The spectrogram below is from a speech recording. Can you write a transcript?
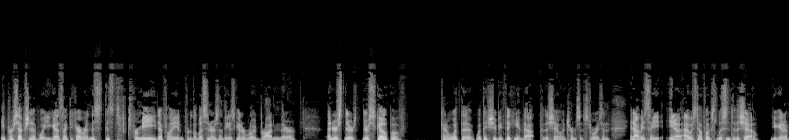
a perception of what you guys like to cover, and this this for me definitely, and for the listeners, I think it's going to really broaden their under their their scope of kind of what the what they should be thinking about for the show in terms of stories. And and obviously you know I always tell folks listen to the show. You get to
